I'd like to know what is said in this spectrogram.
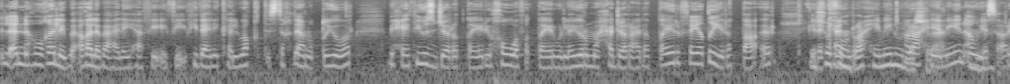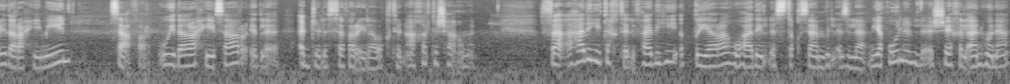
لأنه غلب غلب عليها في في في ذلك الوقت استخدام الطيور بحيث يزجر الطير يخوف الطير ولا يرمى حجر على الطير فيطير الطائر إذا كان راح يمين ولا راح يمين أو يسار إذا راح يمين سافر وإذا راح يسار أجل السفر إلى وقت آخر تشاؤما. فهذه تختلف هذه الطيرة وهذه الاستقسام بالأزلام. يقول الشيخ الآن هنا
